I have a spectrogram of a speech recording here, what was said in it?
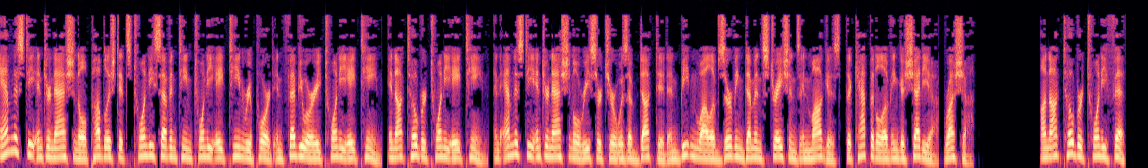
Amnesty International published its 2017-2018 report in February 2018. In October 2018, an Amnesty International researcher was abducted and beaten while observing demonstrations in Magas, the capital of Ingushetia, Russia. On October 25,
